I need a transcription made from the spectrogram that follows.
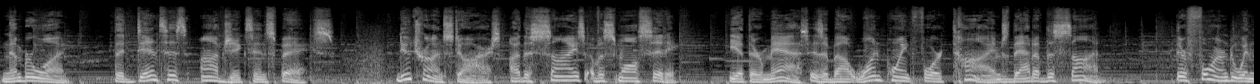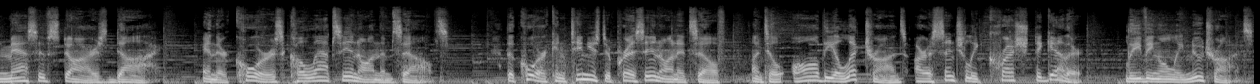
Number 1. The densest objects in space. Neutron stars are the size of a small city yet their mass is about 1.4 times that of the Sun. They're formed when massive stars die, and their cores collapse in on themselves. The core continues to press in on itself until all the electrons are essentially crushed together, leaving only neutrons.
